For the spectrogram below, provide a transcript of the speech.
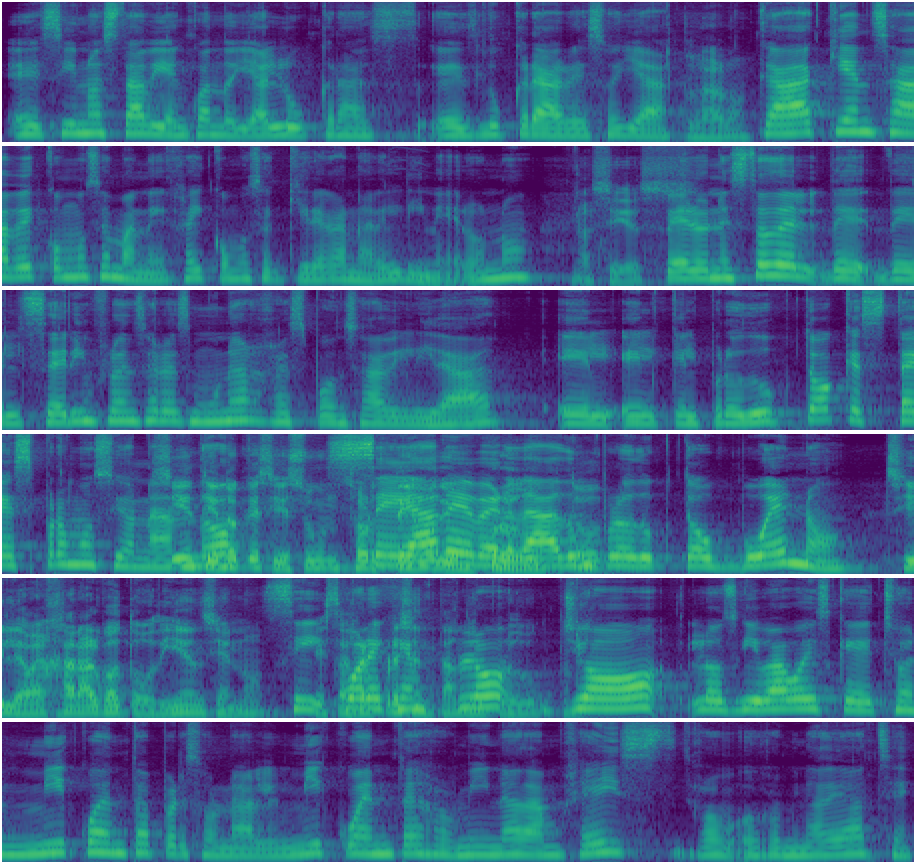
Eh, sí no está bien cuando ya lucras, es lucrar, eso ya. Claro. Cada quien sabe cómo se maneja y cómo se quiere ganar el dinero, ¿no? Así es. Pero en esto del, del ser influencer es una responsabilidad el, que el producto que estés promocionando sí, entiendo que si es un sorteo sea de, verdad un producto bueno. Sí, le va a dejar algo a tu audiencia, ¿no? Sí, por ejemplo, yo los giveaways que he hecho en mi cuenta personal, en mi cuenta Romina Dam Hayes, Romina DH,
